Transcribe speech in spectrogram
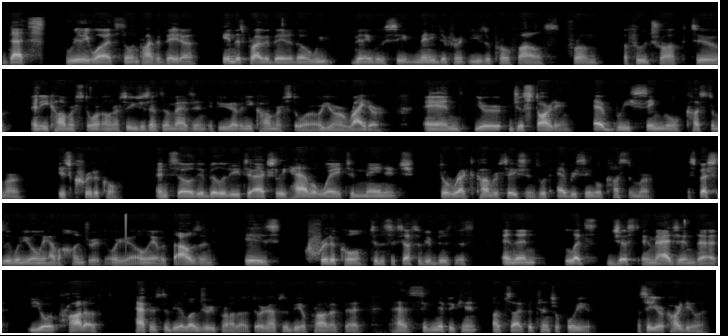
that's really why it's still in private beta. In this private beta, though, we've been able to see many different user profiles from a food truck to an e-commerce store owner. So you just have to imagine if you have an e-commerce store or you're a writer and you're just starting, every single customer is critical. And so the ability to actually have a way to manage direct conversations with every single customer especially when you only have a hundred or you only have a thousand, is critical to the success of your business. And then let's just imagine that your product happens to be a luxury product or it happens to be a product that has significant upside potential for you. Let's say you're a car dealer.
